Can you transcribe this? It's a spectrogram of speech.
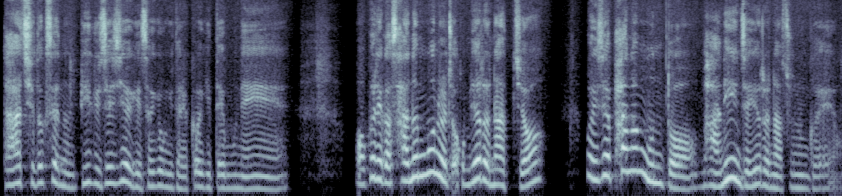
다 취득세는 비규제 지역에 적용이 될 거기 때문에 어, 그러니까 사는 문을 조금 열어놨죠. 뭐 이제 파는 문도 많이 이제 열어놔 주는 거예요.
